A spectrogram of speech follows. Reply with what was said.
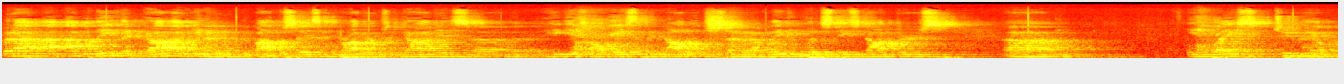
but I, I, I, believe that God, you know, the Bible says in Proverbs that God is, uh, He gives all wisdom and knowledge. So I believe He puts these doctors uh, in place to help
